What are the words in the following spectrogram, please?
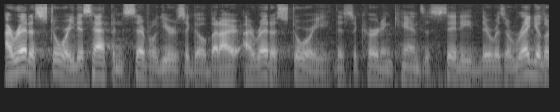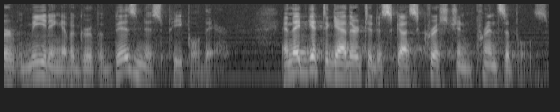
I read a story, this happened several years ago, but I, I, read a story, this occurred in Kansas City. There was a regular meeting of a group of business people there, and they'd get together to discuss Christian principles.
